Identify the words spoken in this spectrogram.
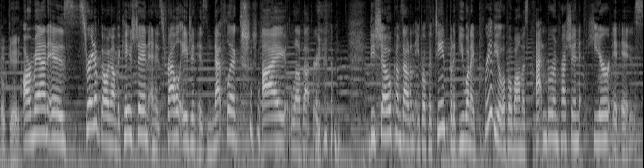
Okay. Our man is straight up going on vacation, and his travel agent is Netflix. I love that for him. The show comes out on April 15th, but if you want a preview of Obama's Attenborough impression, here it is.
